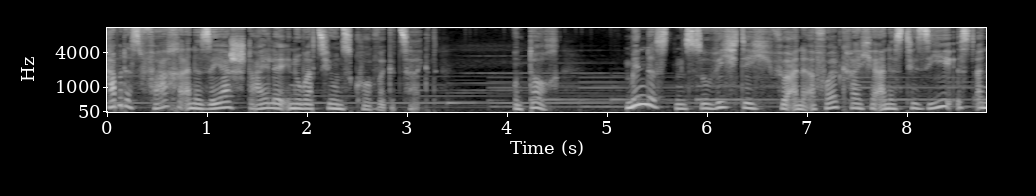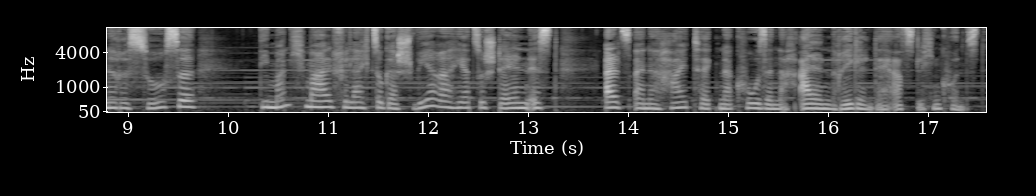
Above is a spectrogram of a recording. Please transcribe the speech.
habe das Fach eine sehr steile Innovationskurve gezeigt. Und doch, mindestens so wichtig für eine erfolgreiche Anästhesie ist eine Ressource, die manchmal vielleicht sogar schwerer herzustellen ist als eine Hightech-Narkose nach allen Regeln der ärztlichen Kunst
